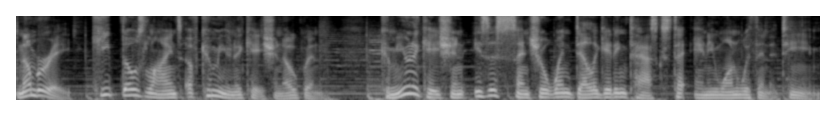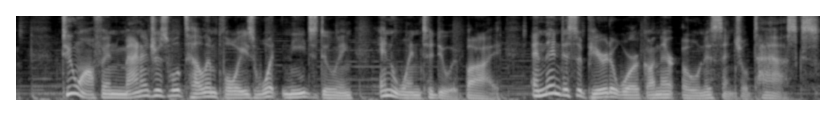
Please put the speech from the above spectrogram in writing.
Number 8. Keep those lines of communication open. Communication is essential when delegating tasks to anyone within a team. Too often, managers will tell employees what needs doing and when to do it by, and then disappear to work on their own essential tasks.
